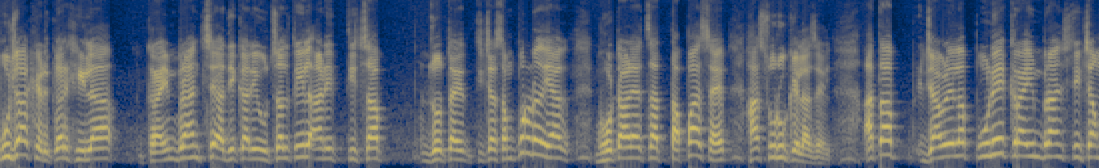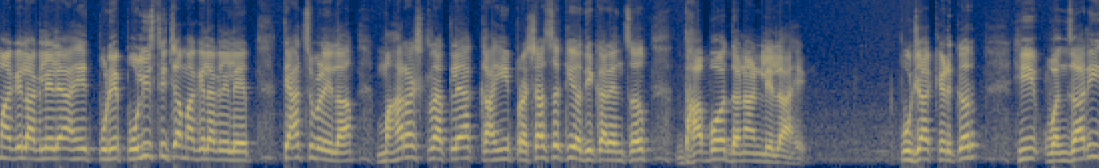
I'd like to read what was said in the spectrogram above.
पूजा खेडकर हिला क्राईम ब्रांचचे अधिकारी उचलतील आणि तिचा जो त्या तिच्या संपूर्ण या घोटाळ्याचा तपास आहे हा सुरू केला जाईल. आता ज्या वेळेला पुणे क्राईम ब्रांच तिच्यामागे लागलेले आहेत पुणे पोलीस तिच्यामागे लागलेले आहेत त्याच वेळेला महाराष्ट्रातल्या काही प्रशासकीय अधिकाऱ्यांचं धाबं दणाणलेलं आहे. पूजा खेडकर ही वंजारी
